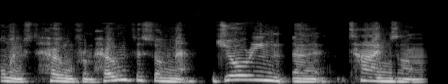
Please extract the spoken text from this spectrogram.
almost home from home for some men. During uh, times on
